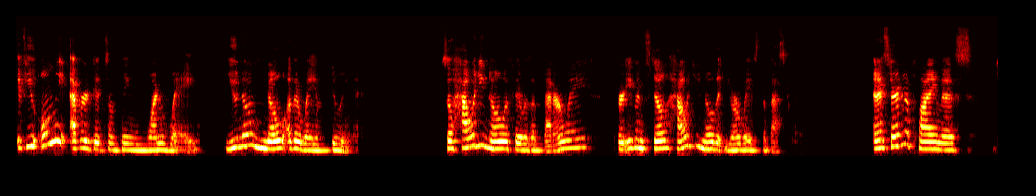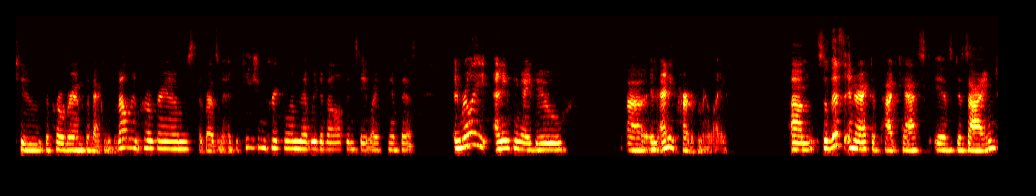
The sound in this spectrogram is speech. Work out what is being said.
If you only ever did something one way, you know no other way of doing it. So how would you know if there was a better way? Or even still, how would you know that your way is the best way? And I started applying this to the programs, the faculty development programs, the resident education curriculum that we develop in statewide campus, and really anything I do uh, in any part of my life. Um, so this interactive podcast is designed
